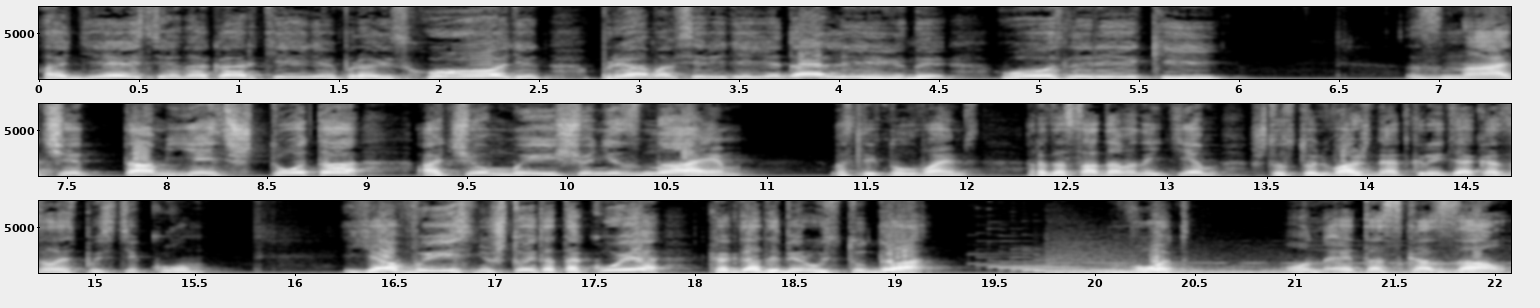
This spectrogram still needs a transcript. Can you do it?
а действие на картине происходит прямо в середине долины, возле реки. Значит, там есть что-то, о чем мы еще не знаем, воскликнул Ваймс, раздосадованный тем, что столь важное открытие оказалось пустяком. Я выясню, что это такое, когда доберусь туда. Вот, он это сказал,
